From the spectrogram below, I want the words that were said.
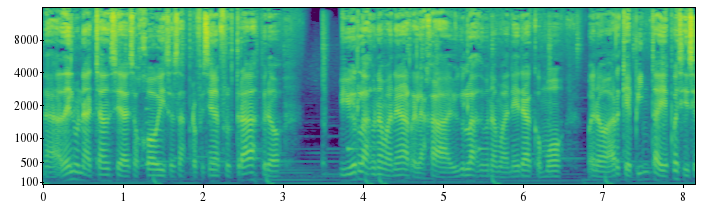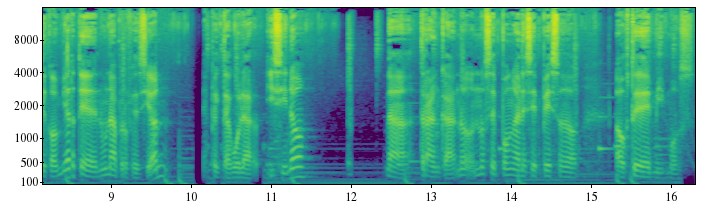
nada, denle una chance a esos hobbies, a esas profesiones frustradas, pero vivirlas de una manera relajada, vivirlas de una manera como, bueno, a ver qué pinta y después si se convierte en una profesión, espectacular. Y si no, nada, tranca, no, no se pongan ese peso a ustedes mismos.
